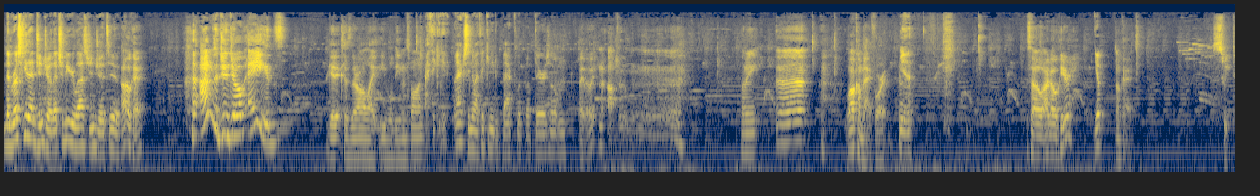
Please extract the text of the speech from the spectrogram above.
then rescue that Jinjo. That should be your last Jinjo too. oh, okay. I'm the Jinjo of AIDS. Get it? Because they're all like evil demon spawn. I think you need. Actually, no. I think you need a backflip up there or something. Wait, wait, wait. No, uh, let me. Uh, well, I'll come back for it. Yeah. So I go here. Yep. Okay. Sweet.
